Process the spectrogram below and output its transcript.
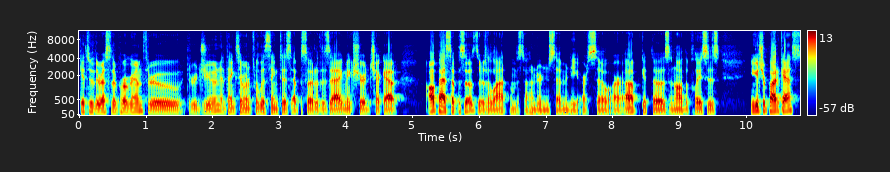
get through the rest of the program through through June. And thanks everyone for listening to this episode of the Zag. Make sure to check out all past episodes. There's a lot, almost 170 or so are up. Get those in all the places you get your podcasts:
